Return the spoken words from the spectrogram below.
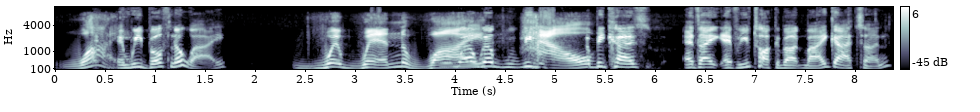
Why? and we both know why. Wh- when? Why? Well, well, we- how? Because as I, if we've talked about my godson,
